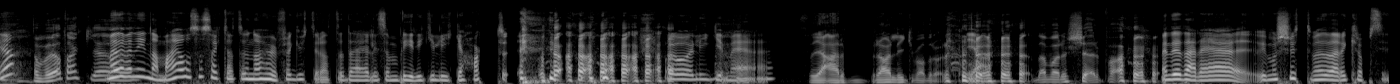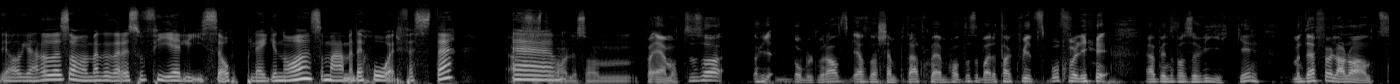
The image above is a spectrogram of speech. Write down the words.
Ja. Jeg bare, ja takk. Men en venninne av meg har også sagt at hun har hørt fra gutter at det liksom blir ikke like hardt å ligge med Så jeg er bra like, med andre ord. Ja. det er bare å kjøre på. Men det der, vi må slutte med det der kroppsidealgreiene. Det det samme med det der Sofie Elise-opplegget nå, som er med det hårfestet. Jeg synes det Eh. var litt sånn På en måte så okay, Dobbeltmoralsk. Jeg står kjempeteit, men på en måte så bare takk for Vitsbo, fordi jeg har begynt å få så viker. Men det føler jeg er noe annet.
